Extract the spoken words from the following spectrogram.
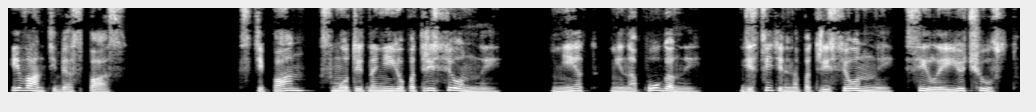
Иван тебя спас. Степан смотрит на нее потрясенный. Нет, не напуганный, действительно потрясенный силой ее чувств.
